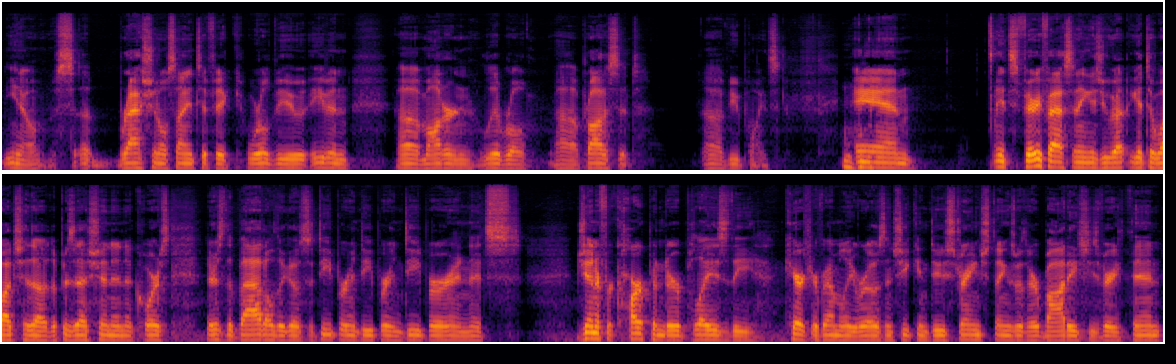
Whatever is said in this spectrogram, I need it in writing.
you know s- uh, rational scientific worldview, even uh, modern liberal uh, Protestant uh, viewpoints, Mhm. and it's very fascinating as you get to watch the, the possession, and of course there's the battle that goes deeper and deeper and deeper, and it's Jennifer Carpenter plays the character of Emily Rose, and she can do strange things with her body. She's very thin,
